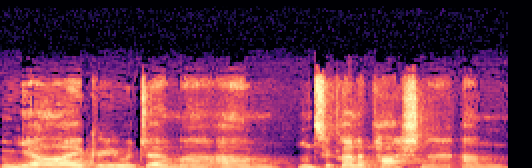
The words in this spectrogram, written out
Yeah, I agree with Gemma. Um, once you're kind of passionate and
